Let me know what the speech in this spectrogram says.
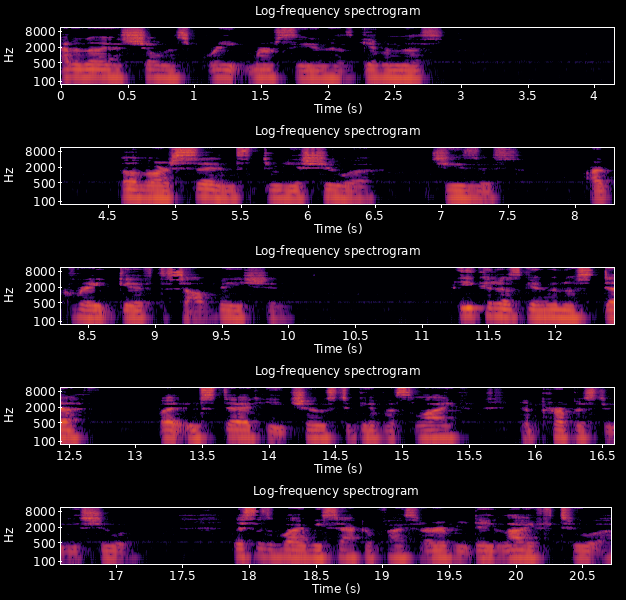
Adonai has shown us great mercy and has given us of our sins through Yeshua, Jesus, our great gift of salvation. He could have given us death but instead he chose to give us life and purpose through Yeshua. This is why we sacrifice our everyday life to uh,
